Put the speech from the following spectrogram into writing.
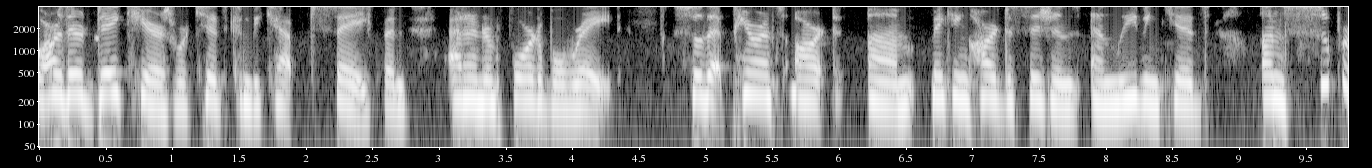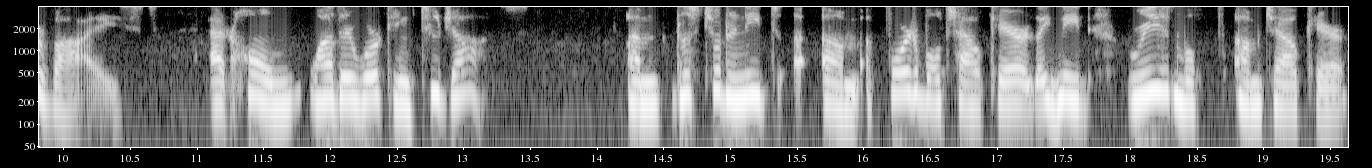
are there daycares where kids can be kept safe and at an affordable rate so that parents aren't um, making hard decisions and leaving kids unsupervised at home while they're working two jobs? Um, those children need um, affordable child care. They need reasonable um, child care.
